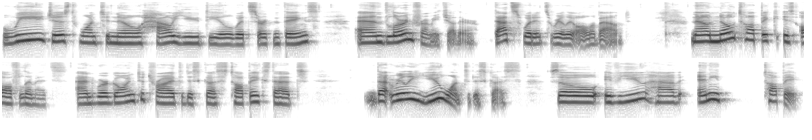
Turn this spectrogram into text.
We just want to know how you deal with certain things and learn from each other. That's what it's really all about. Now, no topic is off limits, and we're going to try to discuss topics that that really you want to discuss. So, if you have any topic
